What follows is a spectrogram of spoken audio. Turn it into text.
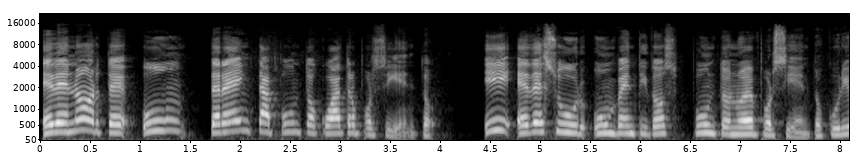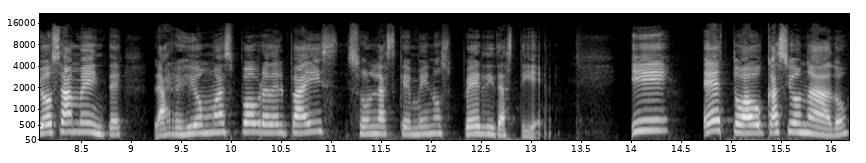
Edenorte, un 30.4% y Edesur, un 22.9%. Curiosamente, la región más pobre del país son las que menos pérdidas tienen. Y esto ha ocasionado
